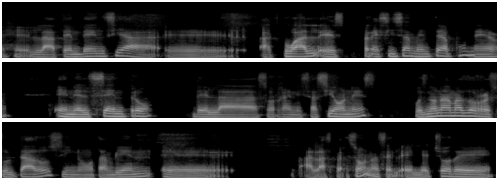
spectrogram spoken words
eh, la tendencia eh, actual es precisamente a poner en el centro de las organizaciones, pues no nada más los resultados, sino también eh, a las personas, el, hecho de,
